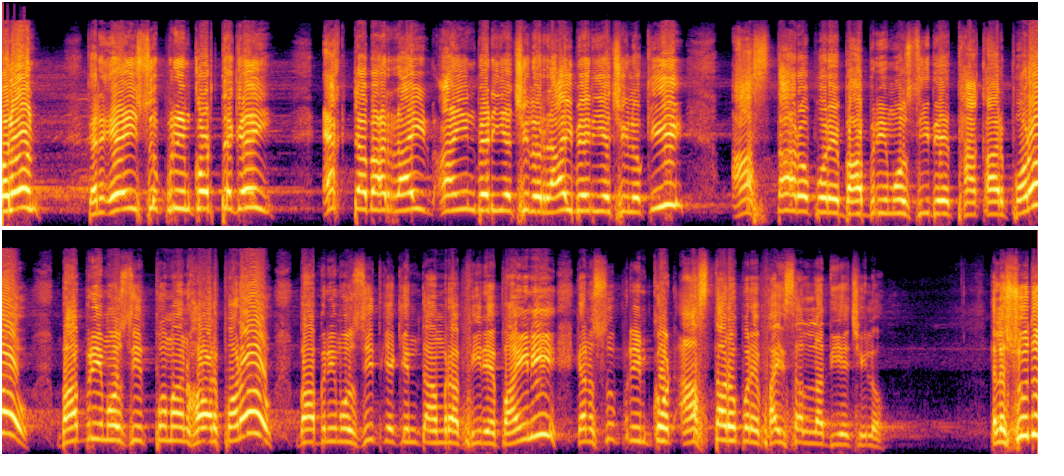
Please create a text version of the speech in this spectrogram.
বলুন। কারণ এই সুপ্রিম কোর্ট থেকেই একটা বার রায়, আইন বেরিয়েছিল, রায় বেরিয়েছিল কি? আস্থার ওপরে বাবরি মসজিদে থাকার পরও, বাবরি মসজিদ প্রমাণ হওয়ার পরও বাবরি মসজিদকে কিন্তু আমরা ফিরে পাইনি। কেন সুপ্রিম কোর্ট আস্থার ওপরে ফাইসাল্লা দিয়েছিল? তাহলে শুধু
